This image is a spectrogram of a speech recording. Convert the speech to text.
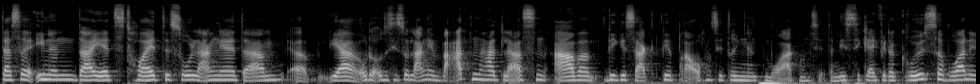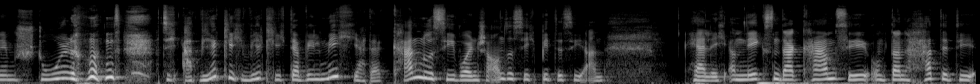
dass er ihnen da jetzt heute so lange da, äh, ja, oder, oder sie so lange warten hat lassen. Aber wie gesagt, wir brauchen sie dringend morgen. Und sie, dann ist sie gleich wieder größer geworden in dem Stuhl und hat sich, ah, wirklich, wirklich, der will mich. Ja, der kann nur sie wollen. Schauen Sie sich bitte sie an. Herrlich. Am nächsten Tag kam sie und dann hatte die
